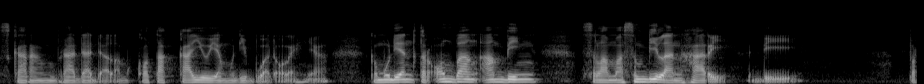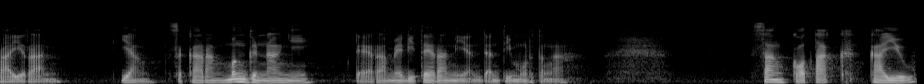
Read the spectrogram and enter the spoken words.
sekarang berada dalam kotak kayu yang dibuat olehnya. Kemudian terombang-ambing selama sembilan hari di perairan yang sekarang menggenangi daerah Mediterania dan Timur Tengah sang kotak kayu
